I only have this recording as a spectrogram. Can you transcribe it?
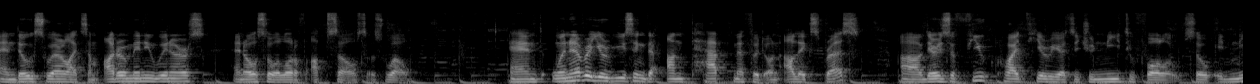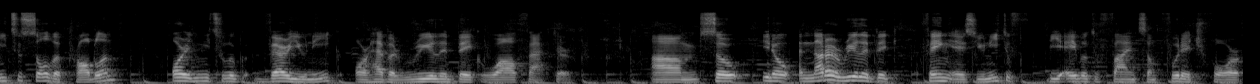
and those were like some other mini winners and also a lot of upsells as well. And whenever you're using the untapped method on AliExpress, uh, there's a few criteria that you need to follow. So it needs to solve a problem or it needs to look very unique or have a really big wow factor. Um, so, you know, another really big thing is you need to be able to find some footage for,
